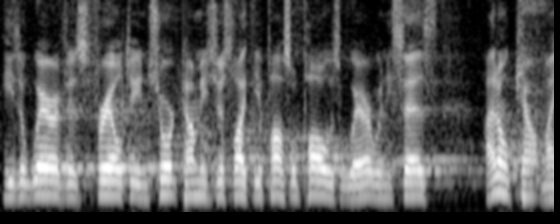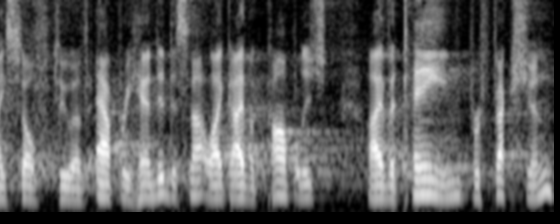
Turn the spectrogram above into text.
He's aware of his frailty and shortcomings, just like the Apostle Paul was aware when he says, I don't count myself to have apprehended. It's not like I've accomplished, I've attained perfection.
